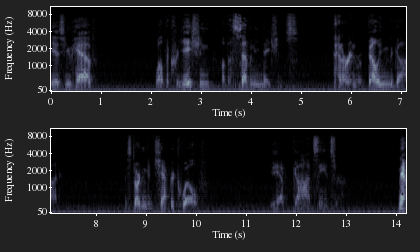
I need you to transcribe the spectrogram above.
is you have well, the creation of the 70 nations that are in rebellion to God. And starting in chapter 12, you have God's answer. Now,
